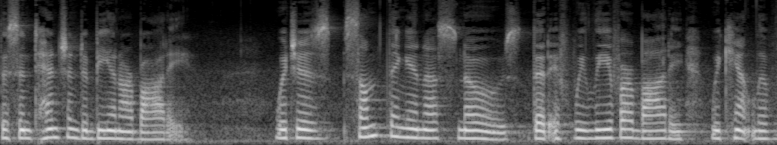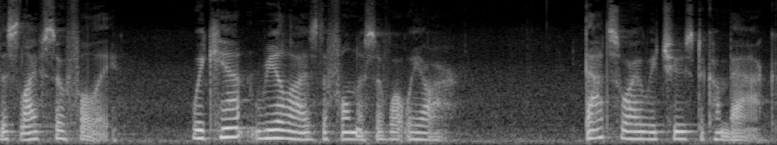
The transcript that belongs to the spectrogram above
this intention to be in our body which is something in us knows that if we leave our body, we can't live this life so fully. We can't realize the fullness of what we are. That's why we choose to come back.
